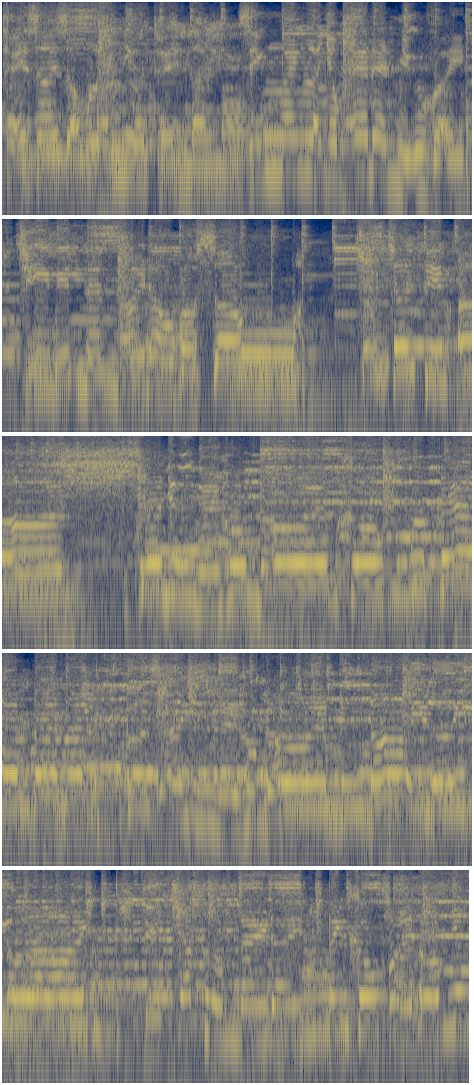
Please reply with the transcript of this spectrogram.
Thế giới rộng lớn như thế này, Riêng anh lại nhỏ bé đến như vậy. Chỉ biết nên nói đau vào sâu, Trong trái tim anh. Giá như ngày hôm đó em không bước đến bên anh, Và giá như ngày hôm đó em đừng nói lời yêu anh. Thì chắc hôm nay đây anh không phải ôm nhau.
